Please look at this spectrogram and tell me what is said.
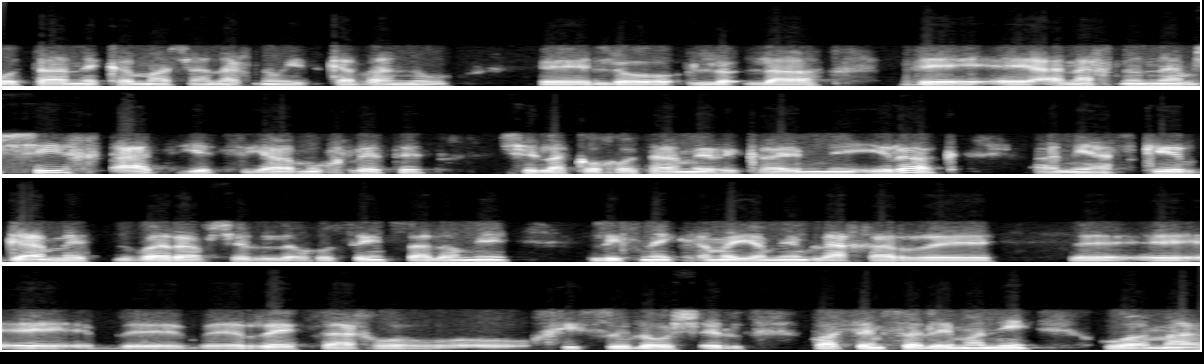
אותה נקמה שאנחנו התכוונו לא, לא, לה, ואנחנו נמשיך עד יציאה מוחלטת של הכוחות האמריקאים מעיראק. אני אזכיר גם את דבריו של חוסיין סלומי לפני כמה ימים לאחר ברצח או, חיסולו של קאסם סולימני. הוא אמר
